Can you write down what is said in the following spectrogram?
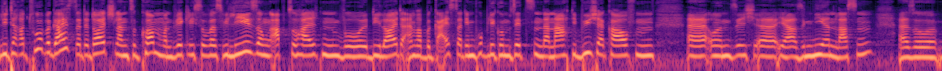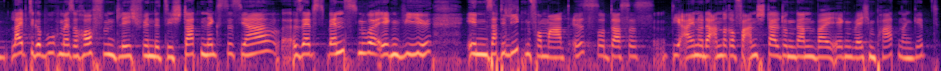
literaturbegeisterte Deutschland zu kommen und wirklich sowas wie Lesungen abzuhalten, wo die Leute einfach begeistert im Publikum sitzen, danach die Bücher kaufen äh, und sich äh, ja signieren lassen. Also Leipziger Buchmesse hoffentlich findet sie statt nächstes Jahr, selbst wenn es nur irgendwie in Satellitenformat ist, so dass es die ein oder andere Veranstaltung dann bei irgendwelchen Partnern gibt.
